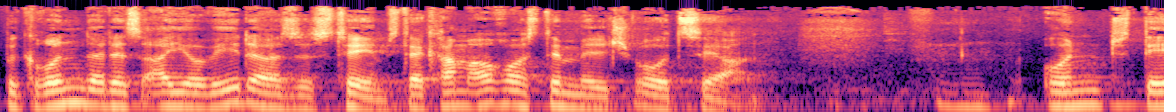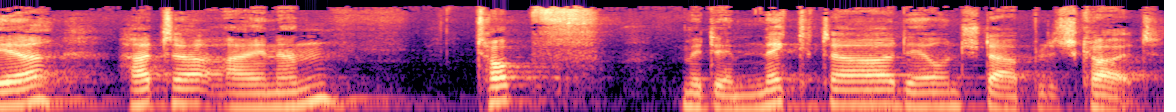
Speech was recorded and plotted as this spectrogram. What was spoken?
Begründer des Ayurveda-Systems, der kam auch aus dem Milchozean. Und der hatte einen Topf mit dem Nektar der Unsterblichkeit.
